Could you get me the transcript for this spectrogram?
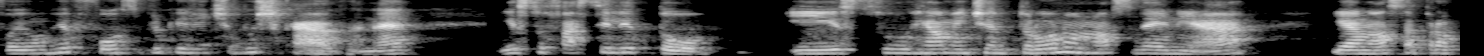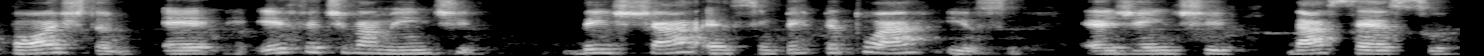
foi um reforço para o que a gente buscava, né? Isso facilitou e isso realmente entrou no nosso DNA e a nossa proposta é efetivamente deixar, é, assim, perpetuar isso. É a gente dar acesso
